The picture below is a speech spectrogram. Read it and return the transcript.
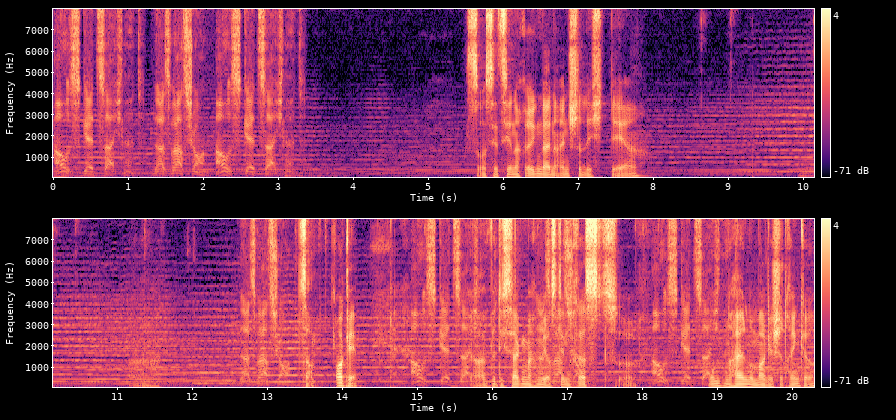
Ausgezeichnet. Das war's schon. Ausgezeichnet. So, ist jetzt hier noch irgendeine einstellig der. Das war's schon. So, okay. Ja, würde ich sagen, machen wir aus dem Rest äh. Wunden heilen und magische Tränke.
